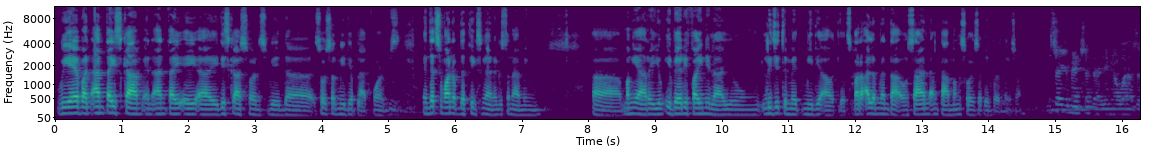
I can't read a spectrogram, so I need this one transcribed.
We have an anti-scam and anti-AI discussions with uh, social media platforms. And that's one of the things nga na gusto naming uh, mangyari, yung i-verify nila yung legitimate media outlets para alam ng tao saan ang tamang source of information. Sir, you mentioned that yun nga one of the big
